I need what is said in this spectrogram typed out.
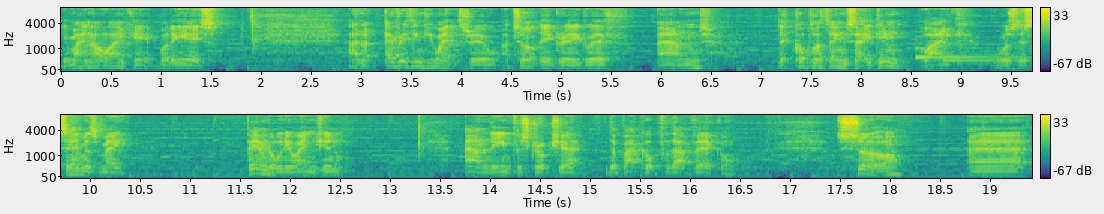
You might not like it, but he is. And everything he went through, I totally agreed with. And the couple of things that he didn't like was the same as me. BMW engine and the infrastructure, the backup for that vehicle. So, uh,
